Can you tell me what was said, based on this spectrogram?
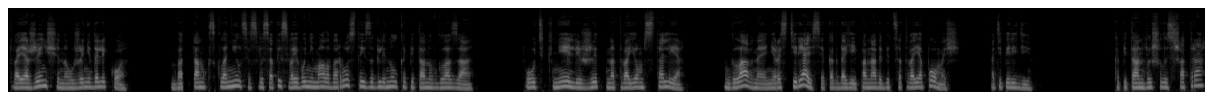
«Твоя женщина уже недалеко». Баттанг склонился с высоты своего немалого роста и заглянул капитану в глаза. «Путь к ней лежит на твоем столе. Главное, не растеряйся, когда ей понадобится твоя помощь. А теперь иди». Капитан вышел из шатра,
